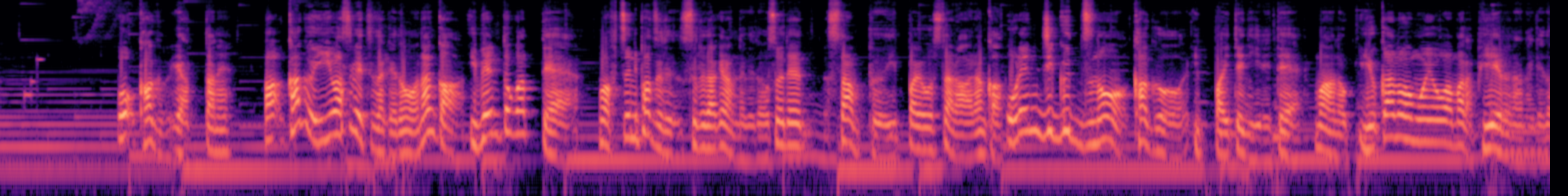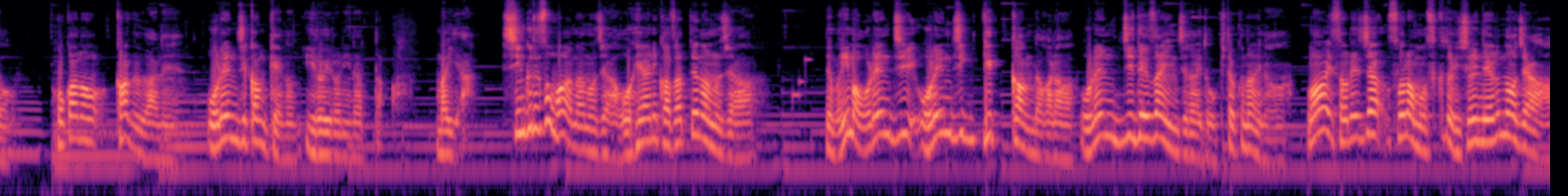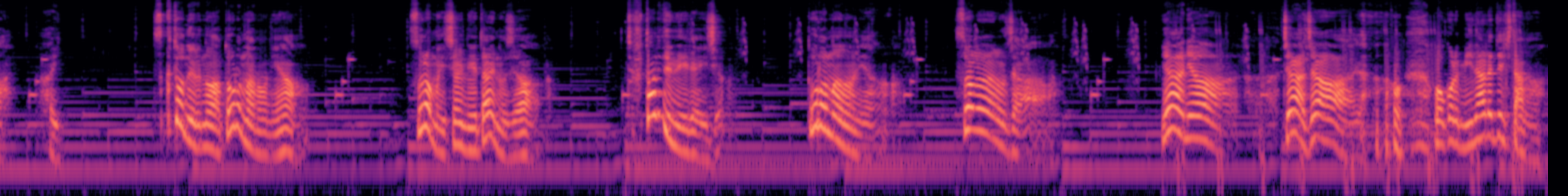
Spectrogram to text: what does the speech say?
お家具やったね。あ、家具言い忘れてたけど、なんかイベントがあって、まあ普通にパズルするだけなんだけど、それでスタンプいっぱい押したら、なんかオレンジグッズの家具をいっぱい手に入れて、まああの床の模様はまだピエールなんだけど、他の家具がね、オレンジ関係の色々になった。まあいいや。シングルソファーなのじゃ、お部屋に飾ってなのじゃ。でも今オレンジ、オレンジ月間だから、オレンジデザインじゃないと置きたくないな。わーい、それじゃ、空もすくと一緒に寝るのじゃ。はい。スクと寝るのはトロなのにな。空も一緒に寝たいのじゃ。じゃ二人で寝りゃいいじゃん。トロなのにゃ。空なのじゃ。にゃーにゃー。じゃあじゃあ。もうこれ見慣れてきたな。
